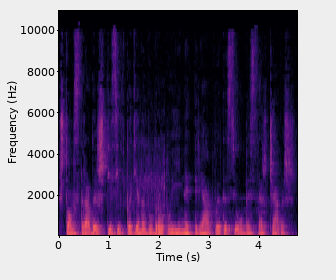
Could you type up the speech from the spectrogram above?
Щом страдаш, ти си в пътя на доброто и не трябва да се обезсърчаваш.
